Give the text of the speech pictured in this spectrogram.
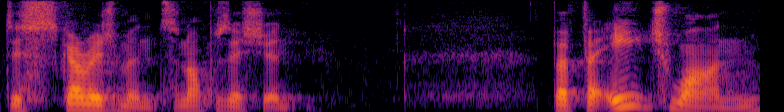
discouragements and opposition. But for each one,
